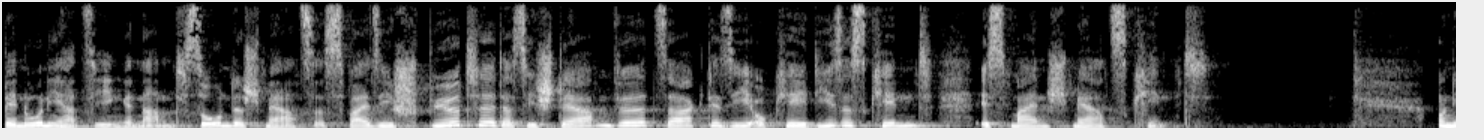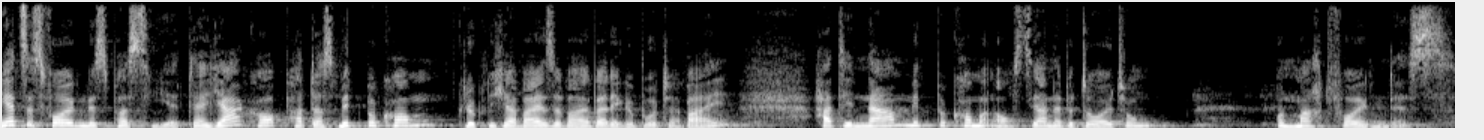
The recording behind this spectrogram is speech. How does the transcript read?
Benoni hat sie ihn genannt, Sohn des Schmerzes. Weil sie spürte, dass sie sterben wird, sagte sie, okay, dieses Kind ist mein Schmerzkind. Und jetzt ist Folgendes passiert. Der Jakob hat das mitbekommen, glücklicherweise war er bei der Geburt dabei, hat den Namen mitbekommen und auch seine Bedeutung und macht Folgendes.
